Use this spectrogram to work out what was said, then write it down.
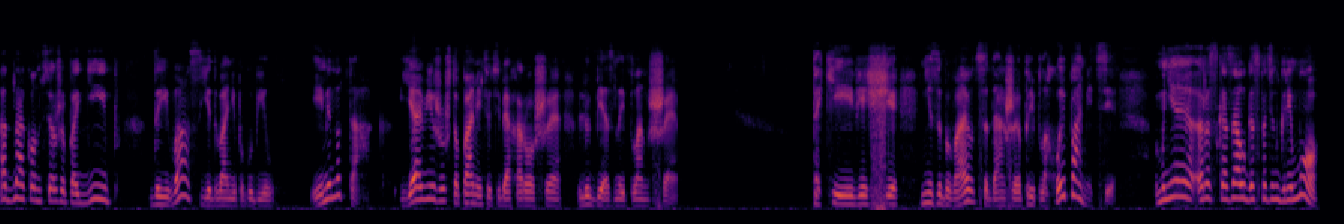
однако он все же погиб, да и вас едва не погубил». «Именно так. Я вижу, что память у тебя хорошая, любезный планше». Такие вещи не забываются даже при плохой памяти. Мне рассказал господин Гримо,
